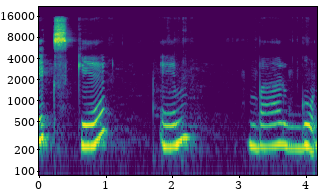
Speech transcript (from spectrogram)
এক্স কে এম বার গুণ।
